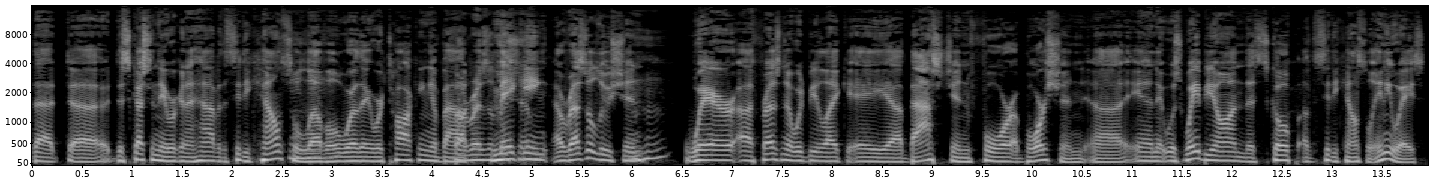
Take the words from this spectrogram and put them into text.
that uh, discussion they were going to have at the city council mm-hmm. level, where they were talking about, about making a resolution mm-hmm. where uh, Fresno would be like a uh, bastion for abortion, uh, and it was way beyond the scope of the city council, anyways.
